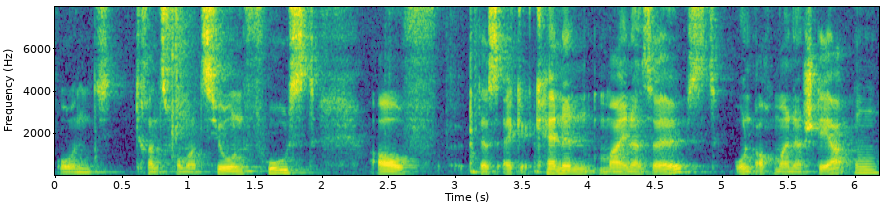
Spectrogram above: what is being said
Und Transformation fußt auf das Erkennen meiner selbst und auch meiner Stärken.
